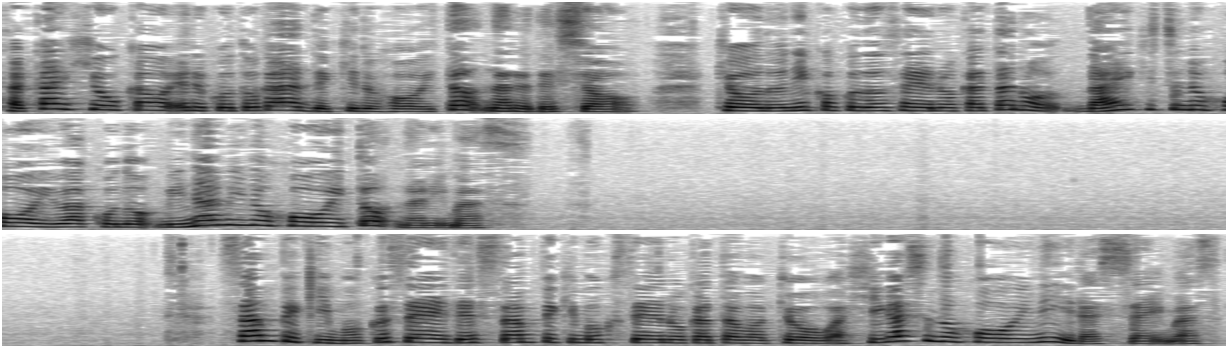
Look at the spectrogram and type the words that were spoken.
高い評価を得ることができる方位となるでしょう。今日の二国土星の方の大吉の方位はこの南の方位となります。三匹木星です。三匹木星の方は今日は東の方位にいらっしゃいます。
